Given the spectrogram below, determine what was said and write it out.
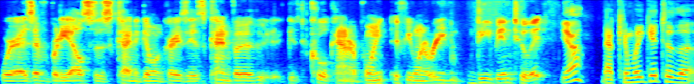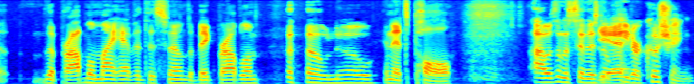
Whereas everybody else is kind of going crazy. It's kind of a cool counterpoint if you want to read deep into it. Yeah. Now, can we get to the the problem I have with this film? The big problem. oh no! And it's Paul. I was going to say there's no Yeah. Peter Cushing.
